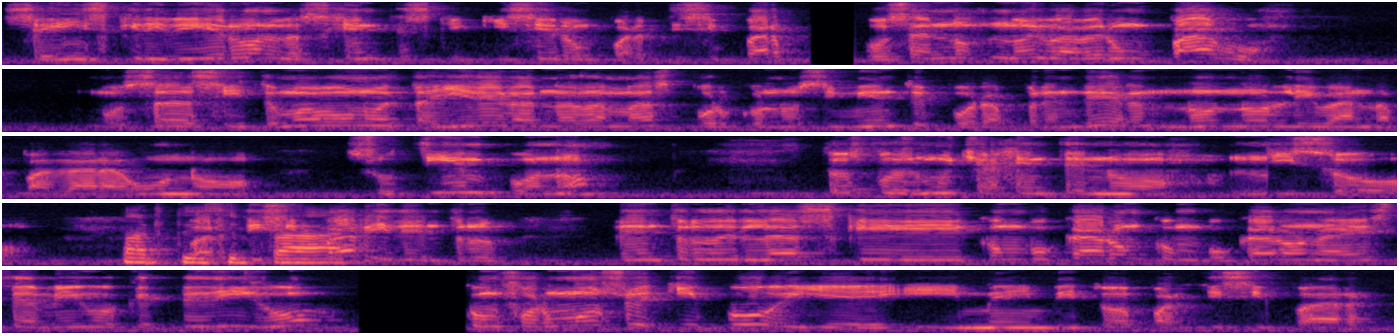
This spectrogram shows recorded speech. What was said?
se inscribieron las gentes que quisieron participar, o sea, no, no iba a haber un pago. O sea, si tomaba uno el taller era nada más por conocimiento y por aprender, no, no le iban a pagar a uno su tiempo, ¿no? Entonces, pues mucha gente no, quiso participar. y dentro, dentro de las que convocaron, convocaron a este amigo que te digo, conformó su equipo y, y me invitó a participar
